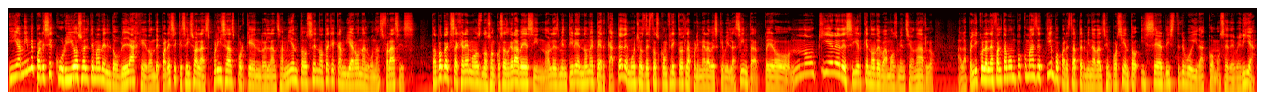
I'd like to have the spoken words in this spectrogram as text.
Y a mí me parece curioso el tema del doblaje, donde parece que se hizo a las prisas porque en relanzamiento se nota que cambiaron algunas frases. Tampoco exageremos, no son cosas graves y no les mentiré, no me percaté de muchos de estos conflictos la primera vez que vi la cinta, pero no quiere decir que no debamos mencionarlo. A la película le faltaba un poco más de tiempo para estar terminada al 100% y ser distribuida como se debería.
